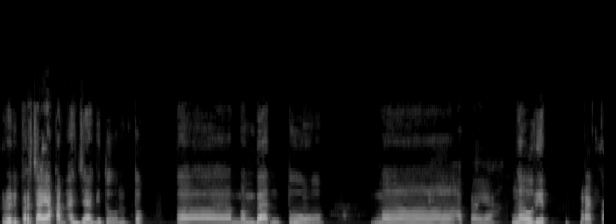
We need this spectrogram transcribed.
udah dipercayakan aja gitu untuk eh, membantu me, apa ya ngelit mereka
